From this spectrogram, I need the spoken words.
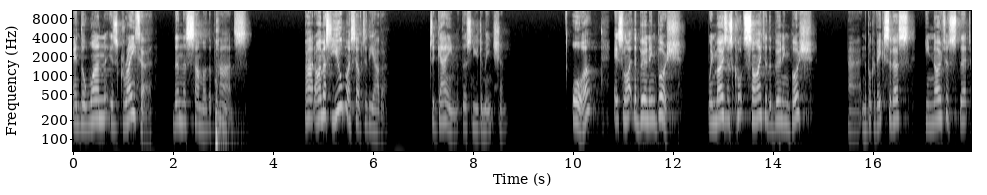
and the one is greater than the sum of the parts. But I must yield myself to the other to gain this new dimension. Or it's like the burning bush. When Moses caught sight of the burning bush uh, in the book of Exodus, he noticed that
